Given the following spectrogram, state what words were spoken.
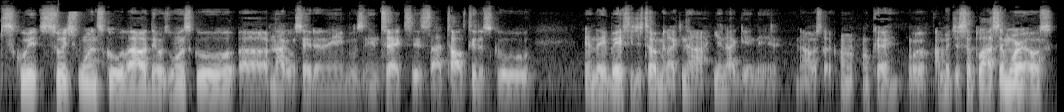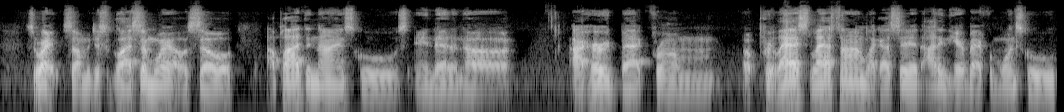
switched, switched one school out. There was one school, uh, I'm not going to say the name, it was in Texas. I talked to the school, and they basically just told me, like, nah, you're not getting in. And I was like, oh, okay, well, I'm going to just apply somewhere else. So, right, so I'm going to just apply somewhere else. So I applied to nine schools, and then uh, I heard back from pre- last last time, like I said, I didn't hear back from one school.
